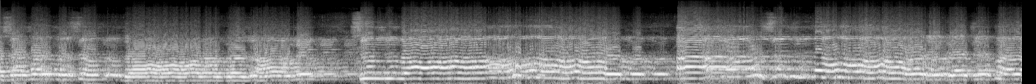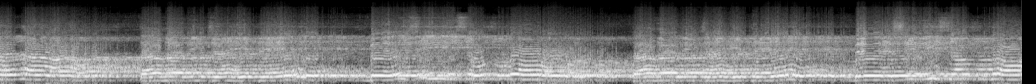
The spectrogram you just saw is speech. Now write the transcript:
আসমত সুন্দর গজামি সুন্দর সুন্দর গজপালা তহর চাইতে বেশি সুন্দর তহর চাইতে বেশি সুন্দর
